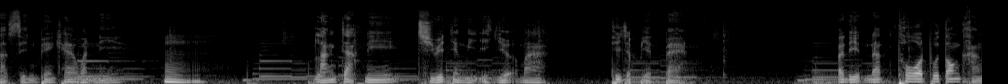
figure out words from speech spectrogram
ตัดสินเพียงแค่วันนี้อืมหลังจากนี้ชีวิตยังมีอีกเยอะมาก ที่จะเปลี่ยนแปลง อดีตนักโทษผู้ต้องขัง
